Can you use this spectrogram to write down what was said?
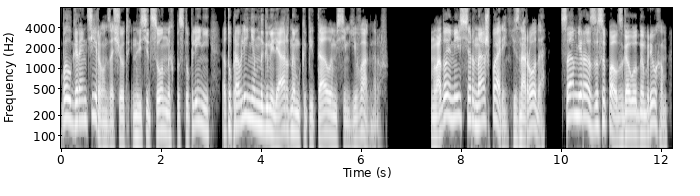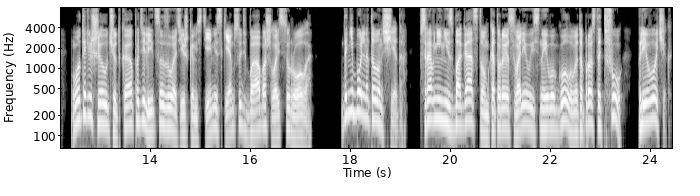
был гарантирован за счет инвестиционных поступлений от управления многомиллиардным капиталом семьи Вагнеров. Молодой мессер наш парень, из народа, сам не раз засыпал с голодным брюхом, вот и решил чутка поделиться золотишком с теми, с кем судьба обошлась сурово. Да не больно-то он щедр. В сравнении с богатством, которое свалилось на его голову, это просто тьфу, плевочек.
